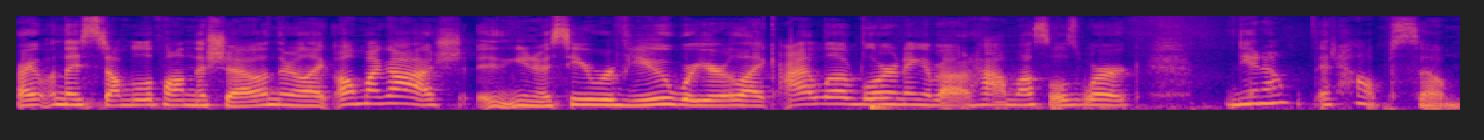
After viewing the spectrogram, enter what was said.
right? When they stumble upon the show and they're like, "Oh my gosh, you know, see a review where you're like, "I loved learning about how muscles work." You know, it helps. So,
